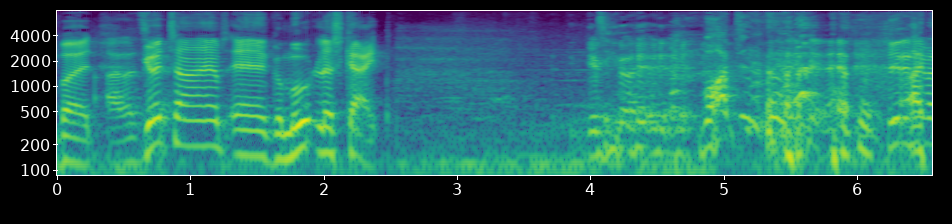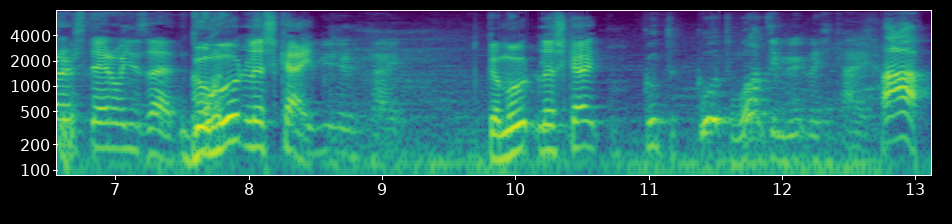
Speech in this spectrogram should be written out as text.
but let's good it. times and Gemütlichkeit. Give you- he What? didn't even understand what you said. Gemütlichkeit. Gemütlichkeit. Gemütlichkeit. good, good. What? Gemütlichkeit. Ah,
